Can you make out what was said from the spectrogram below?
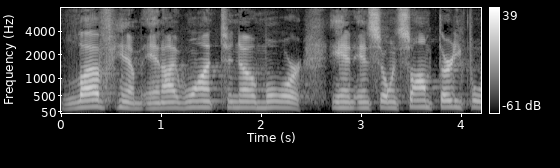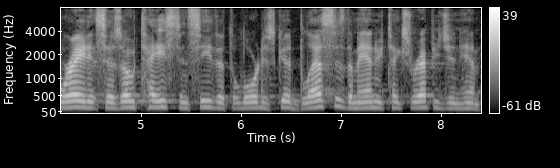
love him and I want to know more. And, and so in Psalm 34 8, it says, Oh, taste and see that the Lord is good. Blessed is the man who takes refuge in him.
